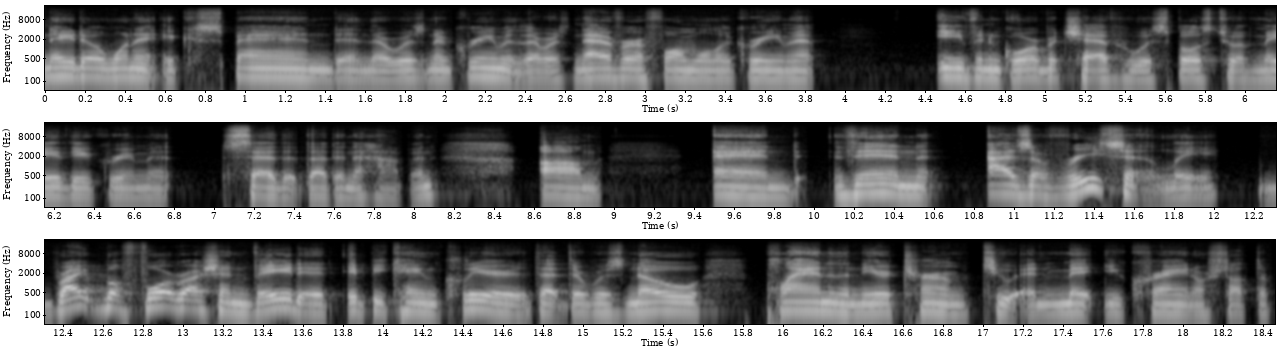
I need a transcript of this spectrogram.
NATO wouldn't expand and there was an agreement. There was never a formal agreement. Even Gorbachev, who was supposed to have made the agreement, said that that didn't happen. Um, and then, as of recently, right before Russia invaded, it became clear that there was no plan in the near term to admit Ukraine or start the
